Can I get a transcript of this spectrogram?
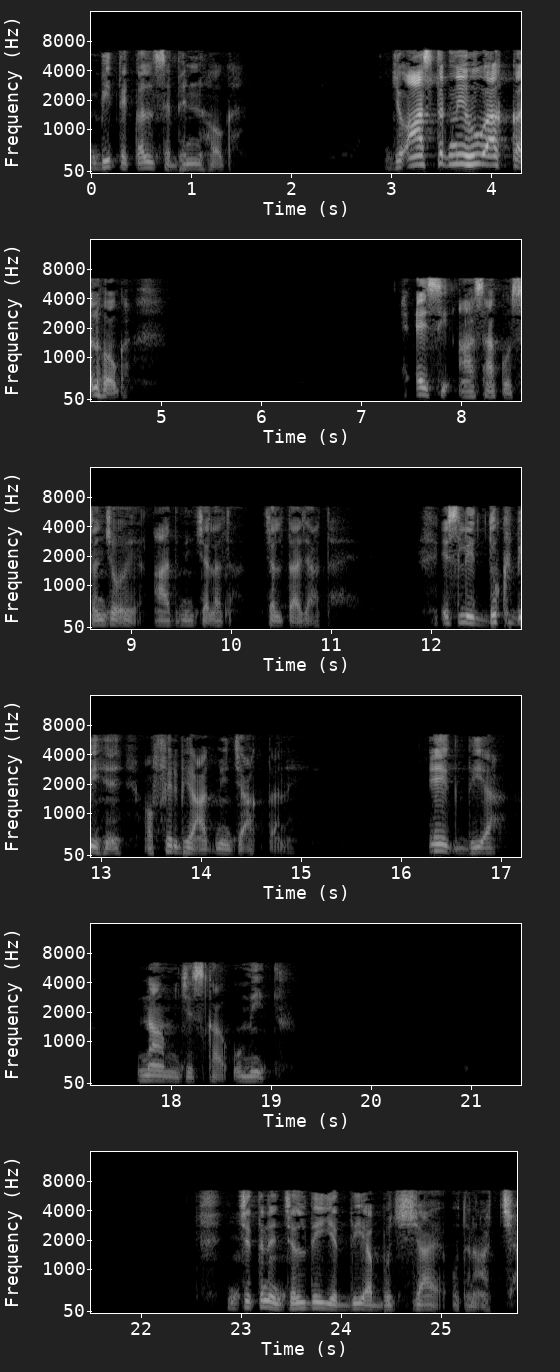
बीते कल से भिन्न होगा। जो आज तक नहीं हुआ, कल होगा। ऐसी आशा को संजोए आदमी चला चलता जाता है। इसलिए दुख भी है और फिर भी आदमी जागता नहीं। एक दिया नाम जिसका उम्मीद। जितने जल्दी ये दिया बुझ जाए, उतना अच्छा।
